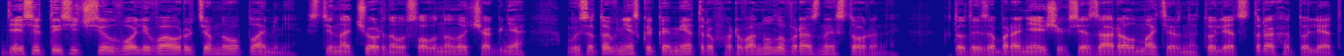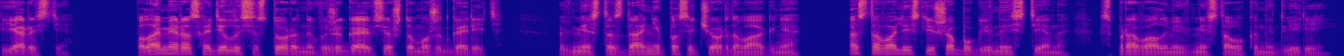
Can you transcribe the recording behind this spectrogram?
Десять тысяч сил воли в ауру темного пламени. Стена черного, словно ночь огня, высотой в несколько метров рванула в разные стороны. Кто-то из обороняющихся заорал матерно, то ли от страха, то ли от ярости. Пламя расходилось в стороны, выжигая все, что может гореть. Вместо зданий после черного огня оставались лишь обугленные стены с провалами вместо окон и дверей.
